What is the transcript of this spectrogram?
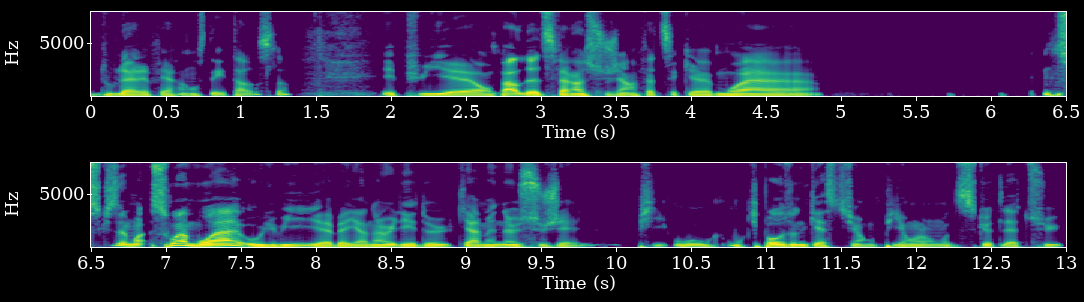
d'où la référence des tasses. Et puis, on parle de différents sujets. En fait, c'est que moi, excusez-moi, soit moi ou lui, ben, il y en a un des deux qui amène un sujet, ou, qui pose une question, puis on discute là-dessus,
